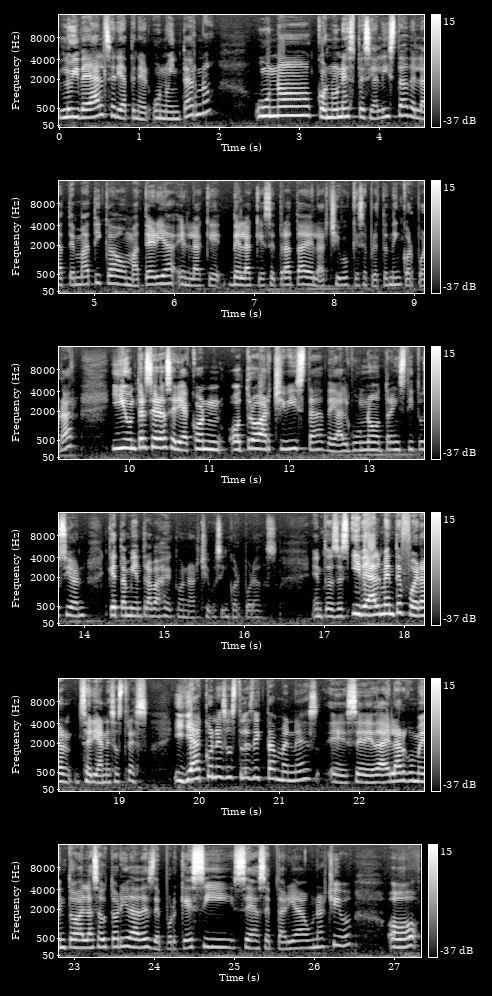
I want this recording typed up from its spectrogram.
lo ideal sería tener uno interno, uno con un especialista de la temática o materia en la que de la que se trata el archivo que se pretende incorporar y un tercero sería con otro archivista de alguna otra institución que también trabaje con archivos incorporados. Entonces, idealmente fueran serían esos tres. Y ya con esos tres dictámenes eh, se da el argumento a las autoridades de por qué sí se aceptaría un archivo o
